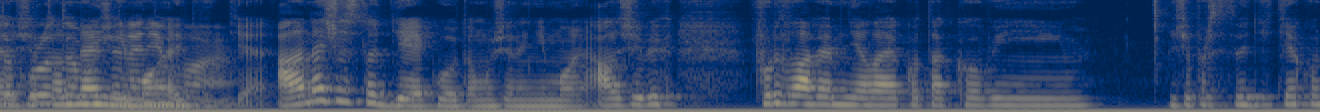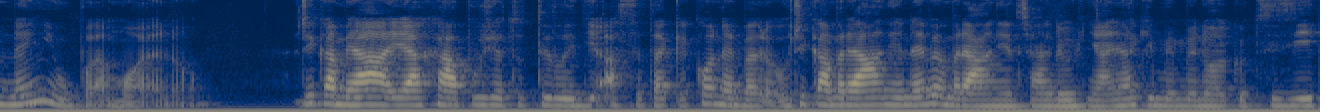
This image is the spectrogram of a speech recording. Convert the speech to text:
to, že to tomu, není že není moje, moje dítě. Ale ne, že se to děje kvůli tomu, že není moje, ale že bych furt v hlavě měla jako takový, že prostě to dítě jako není úplně moje, no. Říkám, já, já chápu, že to ty lidi asi tak jako neberou. Říkám, reálně nevím, reálně třeba kdybych měla nějaký mimino jako cizí,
